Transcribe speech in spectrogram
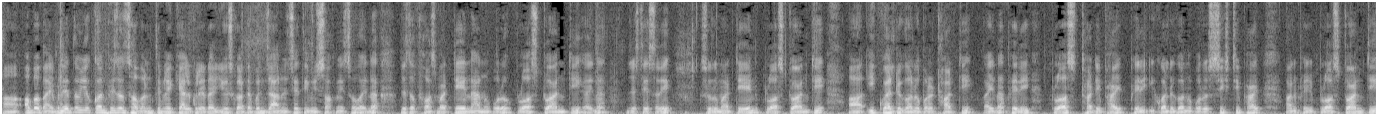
अब भाइ मैले एकदम यो कन्फ्युजन छ भने तिमीले क्यालकुलेटर युज गर्दा पनि जानु चाहिँ तिमी सक्नेछौ होइन? जस्तो फर्स्टमा टेन हाल्नु पऱ्यो प्लस ट्वेन्टी होइन? जस्तै यसरी। सुरुमा ten plus twenty equal to गर्नु पऱ्यो थर्टी होइन? फेरि प्लस थर्टी फाइभ फेरि इक्वल टु गर्नु पऱ्यो सिक्सटी फाइभ अनि फेरि प्लस ट्वेन्टी।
